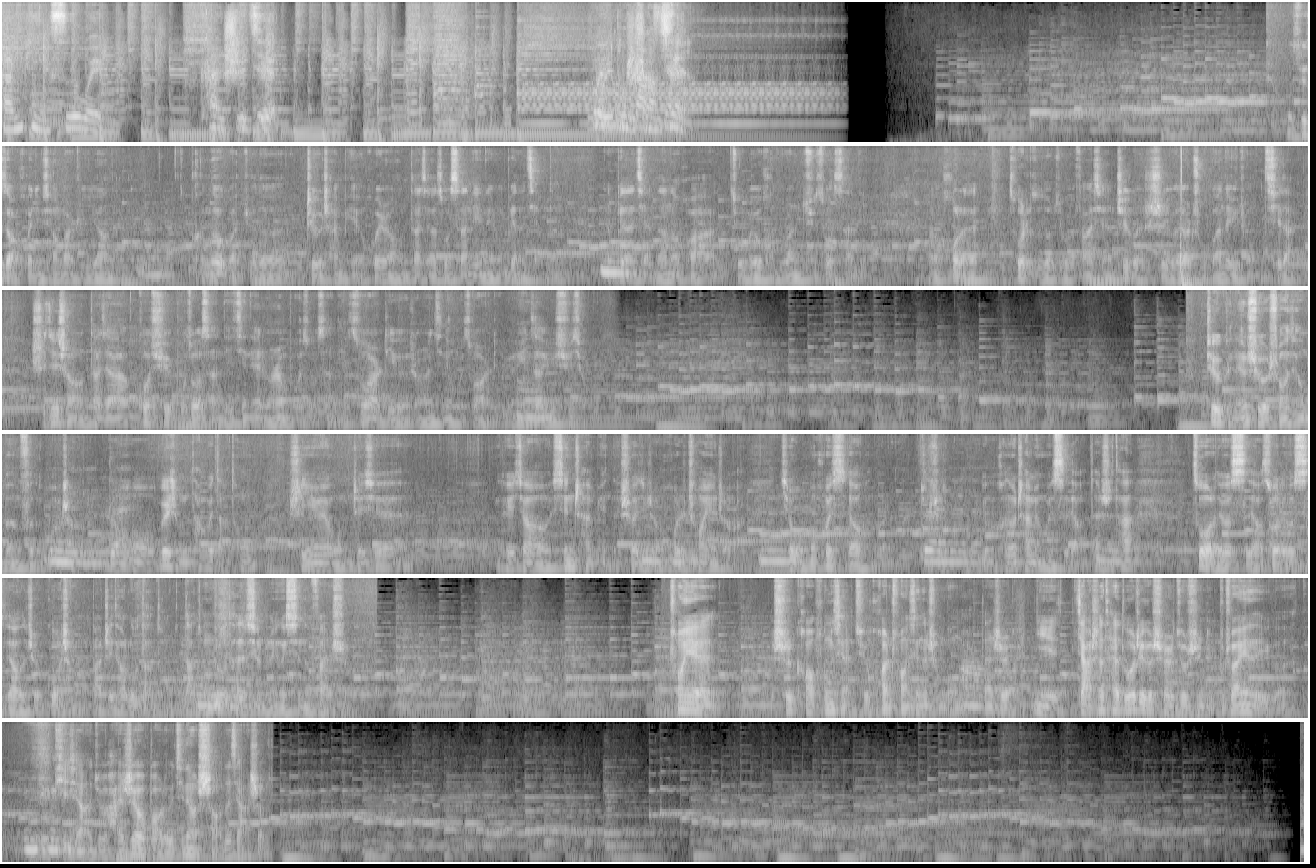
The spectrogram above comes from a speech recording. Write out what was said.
产品思维，看世界，灰度上线。我最早和你想法是一样的，很乐观，觉得这个产品会让大家做 3D 内容变得简单。那变得简单的话，就会有很多人去做 3D。嗯，后来做着做着就会发现，这个是有点主观的一种期待。实际上，大家过去不做 3D，今天仍然不会做 3D；做 2D 仍然今天会做 2D。原因在于需求。这个肯定是个双向奔赴的过程。然后，为什么它会打通？是因为我们这些，你可以叫新产品的设计者或者创业者吧。嗯。就我们会死掉很多人的，就是有很多产品会死掉，但是它。做了又死掉，做了又死掉的这个过程，把这条路打通，打通之后，它就形成一个新的范式。创业是靠风险去换创新的成功嘛？但是你假设太多这个事儿，就是你不专业的一个一个体现，就还是要保留尽量少的假设。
